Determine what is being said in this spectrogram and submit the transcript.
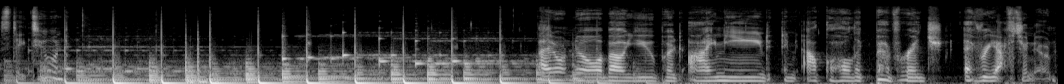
Stay tuned. I don't know about you, but I need an alcoholic beverage every afternoon.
